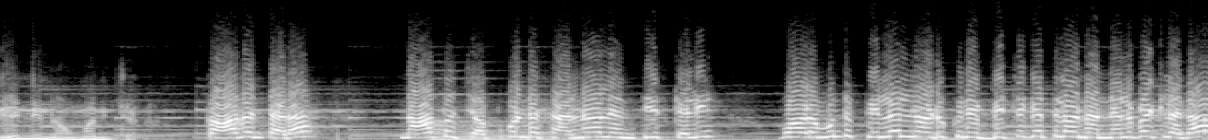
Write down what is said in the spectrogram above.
నేను నిన్ను అవమానించాను? కాదంటారా? నాతో చెప్పకుండా సన్నాలను తీసుకెళ్ళి వాళ్ళ ముందు పిల్లల్ని అడుక్కునే బిచ్చగతిలో నన్ను నిలబెట్టలేదా?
